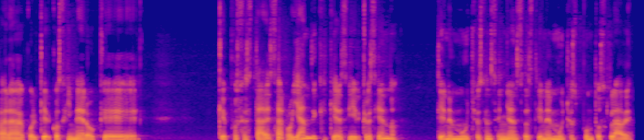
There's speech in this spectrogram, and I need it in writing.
para cualquier cocinero que, que pues está desarrollando y que quiere seguir creciendo tiene muchas enseñanzas, tiene muchos puntos clave.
